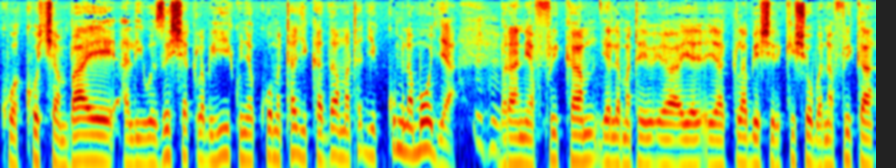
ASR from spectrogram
kuwa kocha ambaye aliwezesha klabu hii kunyakua mataji kadhaa, mataji kumi na moja mm -hmm. barani Afrika, yale ya, ya, ya klabu ya shirikisho barani Afrika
